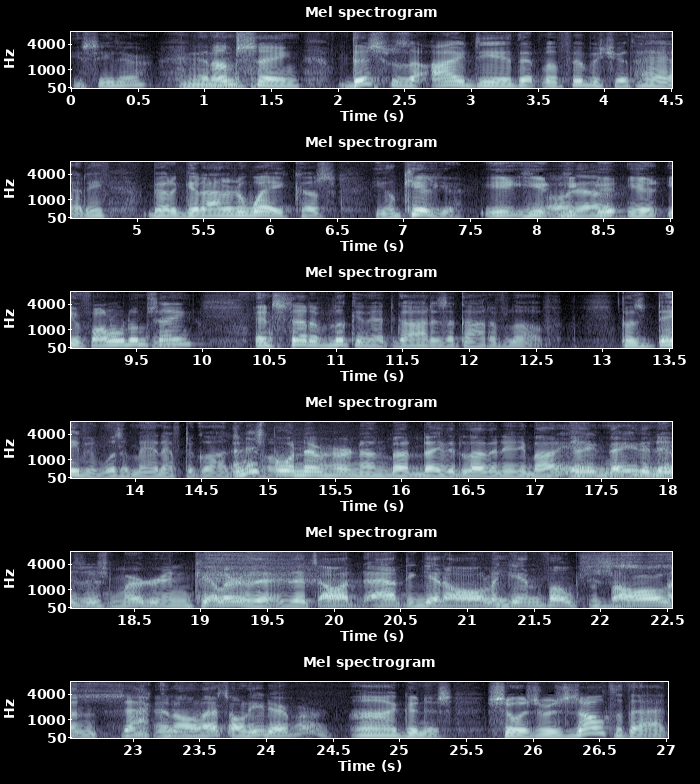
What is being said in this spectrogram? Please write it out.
You see there? And I'm mm-hmm. saying this was the idea that Mephibosheth had. He better get out of the way because he'll kill you. Oh, you, you, Oh, yeah. you- you follow what I'm saying? Instead of looking at God as a God of love. Because David was a man after God's And this heart. boy never heard nothing about David loving anybody. Yeah, David is this murdering killer that, that's out, out to get all again folks, Saul and Exactly. and all. That's all he'd ever heard. My goodness. So as a result of that,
